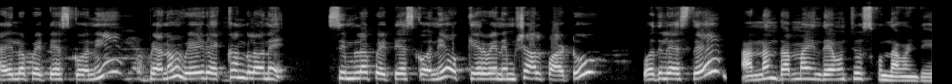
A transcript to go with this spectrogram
హైలో పెట్టేసుకొని పెనం వేడి ఎక్కంలోనే సిమ్లో పెట్టేసుకొని ఒక ఇరవై నిమిషాల పాటు వదిలేస్తే అన్నం దమ్మైందేమో చూసుకుందామండి.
